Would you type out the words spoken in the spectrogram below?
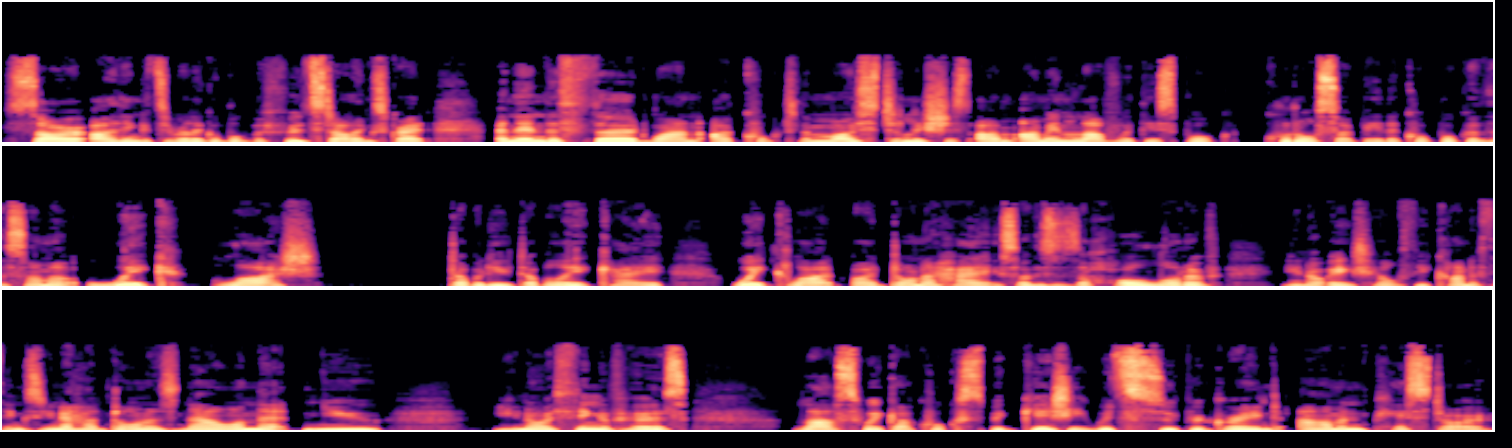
So I think it's a really good book. The food styling's great. And then the third one, I cooked the most delicious. I'm I'm in love with this book. Could also be the cookbook of the summer. Week Light. Week Light by Donna Hay. So this is a whole lot of, you know, eat healthy kind of things. You know how Donna's now on that new, you know, thing of hers. Last week I cooked spaghetti with super greened almond pesto.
